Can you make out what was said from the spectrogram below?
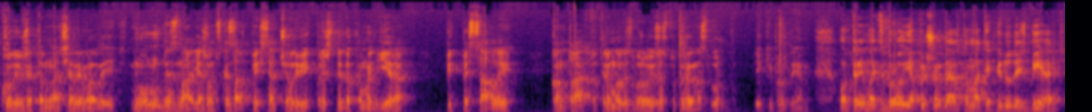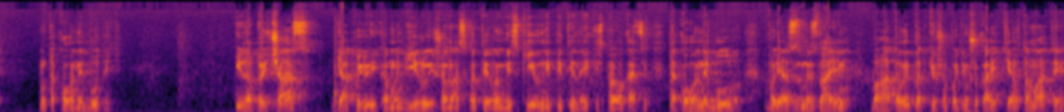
Коли вже там почали валити. Ну, ну, не знаю, я ж вам сказав, 50 чоловік прийшли до командира, підписали контракт, отримали зброю, заступили на службу. Які проблеми? Отримати зброю, я прийшов до автомата, я піду десь бігати. Ну такого не буде. І на той час, дякую і командиру, і що нас хватило мізків, не піти на якісь провокації, такого не було. Бо я, ми знаємо багато випадків, що потім шукають ті автомати.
